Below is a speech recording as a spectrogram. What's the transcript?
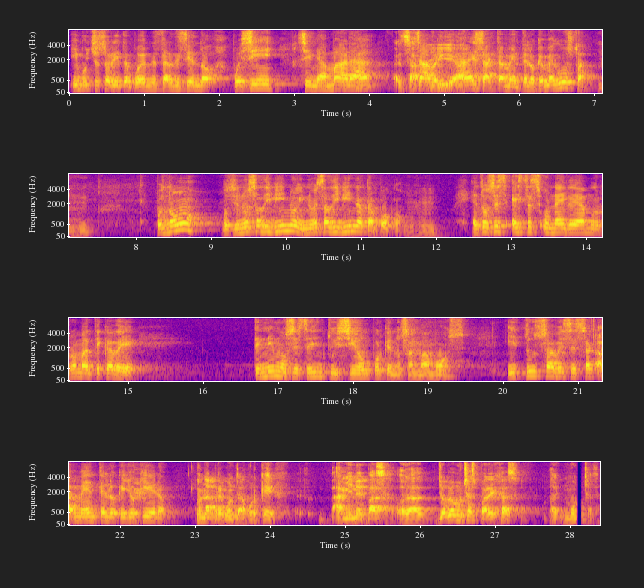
Y muchos ahorita pueden estar diciendo, pues sí, si me amara, Sabría. sabría exactamente lo que me gusta. Pues no, pues si no es adivino y no es adivina tampoco. Entonces, esta es una idea muy romántica de tenemos esta intuición porque nos amamos y tú sabes exactamente lo que yo quiero. Una pregunta, porque a mí me pasa. O sea, yo veo muchas parejas, eh, muchas.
